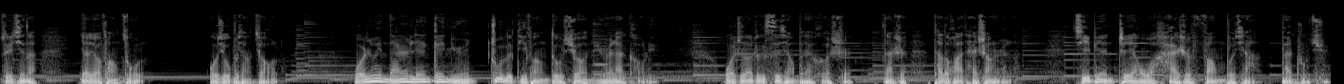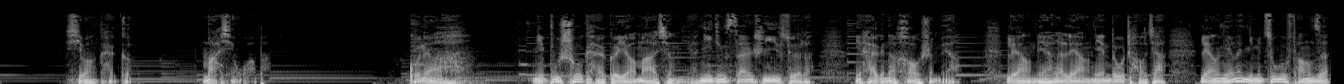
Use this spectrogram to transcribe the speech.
最近呢，要交房租了，我就不想交了。我认为男人连给女人住的地方都需要女人来考虑。我知道这个思想不太合适。但是他的话太伤人了，即便这样，我还是放不下搬出去。希望凯哥骂醒我吧，姑娘啊，你不说凯哥也要骂醒你啊！你已经三十一岁了，你还跟他耗什么呀？两年了，两年都吵架，两年了，你们租个房子，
